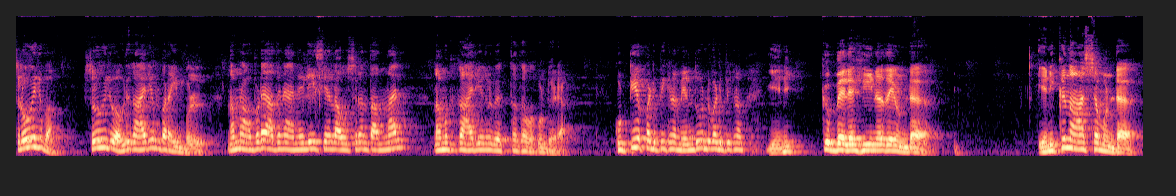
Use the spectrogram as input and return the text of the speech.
സ്ലോയിൽ വാ. സ്ലോയിൽ വാ. ഒരു കാര്യം പറയുമ്പോൾ നമ്മൾ അവിടെ അതിനെ അനലൈസ് ചെയ്യാനുള്ള അവസരം തന്നാൽ നമുക്ക് കാര്യങ്ങൾ വ്യക്തത കൊണ്ടുവരാം. കുട്ടിയെ പഠിപ്പിക്കണം. എന്തുകൊണ്ട് പഠിപ്പിക്കണം? എനിക്ക് ബലഹീനതയുണ്ട്. എനിക്ക് നാശമുണ്ട്.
